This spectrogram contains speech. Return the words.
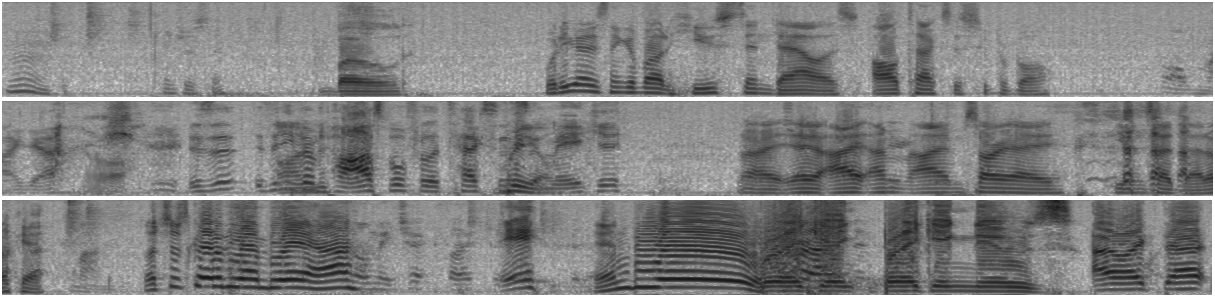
Hmm. Interesting. Bold. What do you guys think about Houston, Dallas, all Texas Super Bowl? Oh my god. Oh. Is it is it even possible for the Texans Real. to make it? All right. Yeah, I, I'm I'm sorry I even said that. Okay. Come on. Let's just go to the NBA, huh? Homie, check five. Eh? NBA. Breaking breaking news. I like that.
